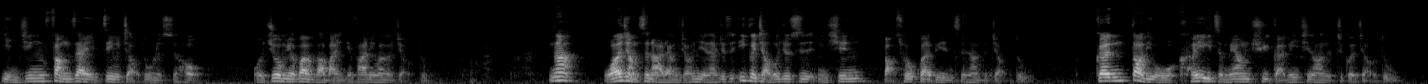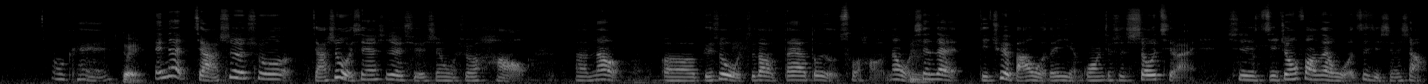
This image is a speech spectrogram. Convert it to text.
眼睛放在这个角度的时候，我就没有办法把眼睛放另外一个角度。那我要讲是哪两个角度？很简单，就是一个角度就是你先把错怪别人身上的角度，跟到底我可以怎么样去改变现状的这个角度。OK，对。哎，那假设说，假设我现在是个学生，我说好。啊、呃，那呃，比如说我知道大家都有错好了，那我现在的确把我的眼光就是收起来，去集中放在我自己身上，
